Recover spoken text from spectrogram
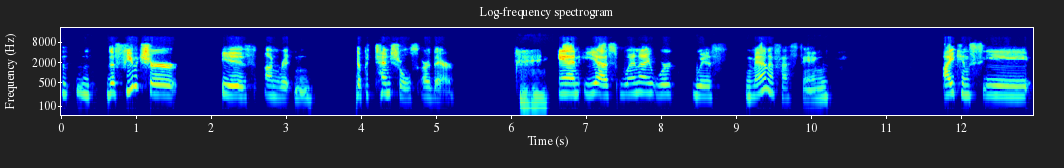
the future is unwritten. The potentials are there. Mm-hmm. and yes when i work with manifesting i can see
